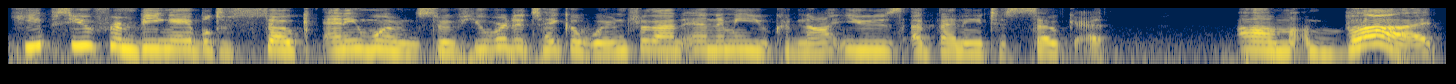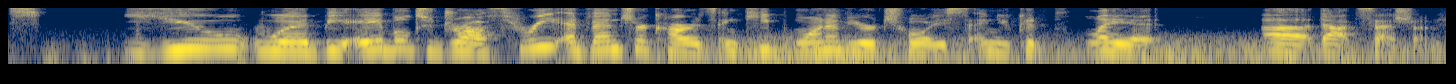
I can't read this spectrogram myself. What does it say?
keeps you from being able to soak any wounds. So if you were to take a wound for that enemy, you could not use a Benny to soak it. Um, but you would be able to draw three adventure cards and keep one of your choice, and you could play it uh, that session.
